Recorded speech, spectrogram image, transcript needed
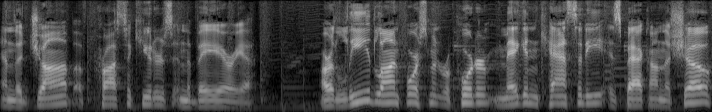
and the job of prosecutors in the Bay Area. Our lead law enforcement reporter, Megan Cassidy, is back on the show.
